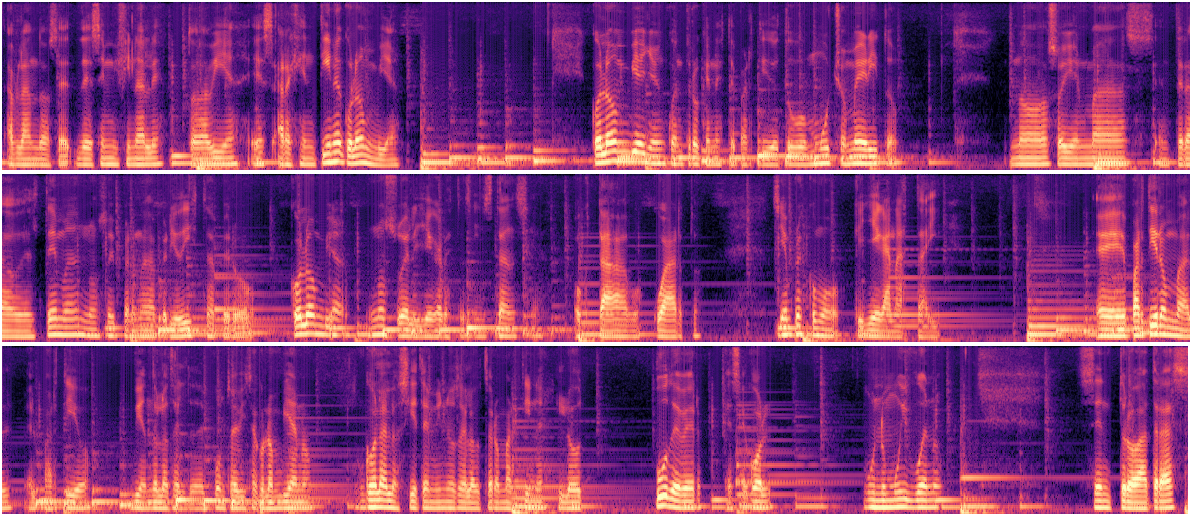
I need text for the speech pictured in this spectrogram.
hablando de semifinales todavía, es Argentina-Colombia. Colombia yo encuentro que en este partido tuvo mucho mérito. No soy el más enterado del tema, no soy para nada periodista, pero Colombia no suele llegar a estas instancias, octavos, cuartos. Siempre es como que llegan hasta ahí. Eh, partieron mal el partido, viéndolo desde, el punto de vista colombiano. Gol a los 7 minutos de Lautaro Martínez, lo pude ver, ese gol. Uno muy bueno. Centro atrás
